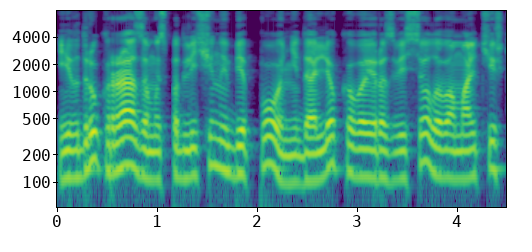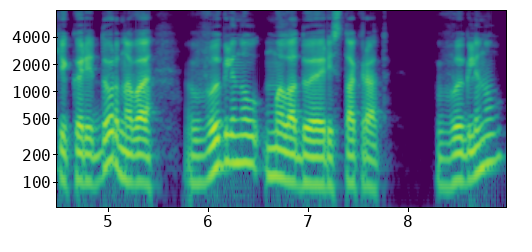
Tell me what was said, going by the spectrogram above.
и вдруг разом из-под личины Бепо, недалекого и развеселого мальчишки коридорного, выглянул молодой аристократ. Выглянул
